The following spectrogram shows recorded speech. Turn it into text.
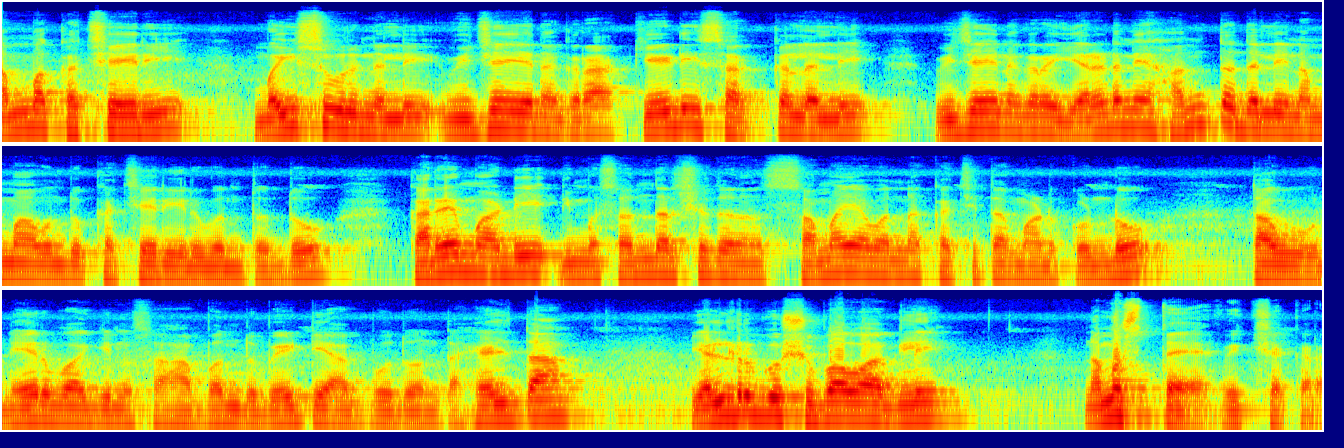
ನಮ್ಮ ಕಚೇರಿ ಮೈಸೂರಿನಲ್ಲಿ ವಿಜಯನಗರ ಕೆ ಡಿ ಸರ್ಕಲಲ್ಲಿ ವಿಜಯನಗರ ಎರಡನೇ ಹಂತದಲ್ಲಿ ನಮ್ಮ ಒಂದು ಕಚೇರಿ ಇರುವಂಥದ್ದು. ಕರೆ ಮಾಡಿ ನಿಮ್ಮ ಸಂದರ್ಶನದ ಸಮಯವನ್ನು ಖಚಿತ ಮಾಡಿಕೊಂಡು ತಾವು ನೇರವಾಗಿಯೂ ಸಹ ಬಂದು ಭೇಟಿ ಆಗ್ಬೋದು ಅಂತ ಹೇಳ್ತಾ. ಎಲ್ರಿಗೂ ಶುಭವಾಗಲಿ. ನಮಸ್ತೆ ವೀಕ್ಷಕರೇ.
